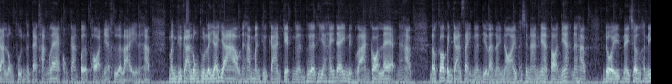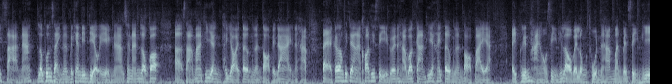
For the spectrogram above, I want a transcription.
การลงทุนตั้งแต่ครั้งแรกของการเปิดพอร์ตเนี้ยคืออะไรนะครับ มันคือการลงทุนระยะยาวนะครับมันคือการเก็บเงินเพื่อที่จะให้ได้ 1 ล้านก้อนแรกนะครับแล้วก็เป็นการใส่เงินทีละน้อยๆ เพราะฉะนั้นเนี่ยตอนเนี้ยนะครับโดยในเชิงคณิตศาสตร์นะเราเพิ่งใส่เงินไปแค่นิดเดียวเองนะครับฉะนั้นเราก็สามารถที่ยังทยอยเติมเงินต่อไปได้นะครับแต่ก็ต้องพิจารณาข้อทีสี่4 ด้วยนะครับว่าการที่ให้เติมเงินต่อไปอะไอพื้นฐานของสิ่งที่เราไปลงทุนนะครับมันเป็นสิ่งที่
